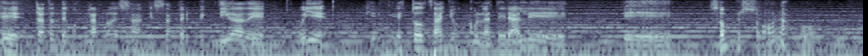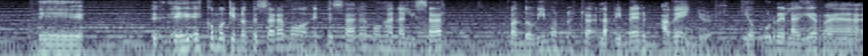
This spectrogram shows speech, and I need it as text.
eh, tratan de mostrarnos esa, esa perspectiva de, oye, que estos daños colaterales eh, son personas. Eh, eh, es como que nos empezáramos, empezáramos a analizar cuando vimos nuestra la primer Avengers y ocurre la guerra,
